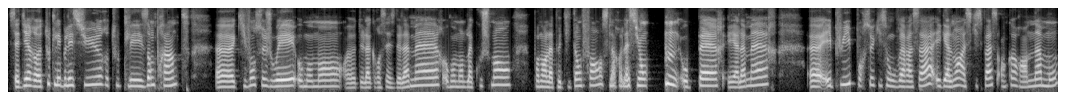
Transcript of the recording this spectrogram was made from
c'est-à-dire toutes les blessures, toutes les empreintes qui vont se jouer au moment de la grossesse de la mère, au moment de l'accouchement, pendant la petite enfance, la relation au père et à la mère. Et puis, pour ceux qui sont ouverts à ça, également à ce qui se passe encore en amont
